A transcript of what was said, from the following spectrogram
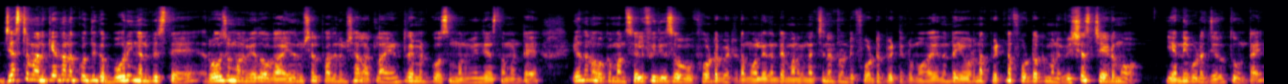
జస్ట్ మనకి ఏదైనా కొద్దిగా బోరింగ్ అనిపిస్తే రోజు మనం ఏదో ఒక ఐదు నిమిషాలు పది నిమిషాలు అట్లా ఎంటర్టైన్మెంట్ కోసం మనం ఏం చేస్తామంటే ఏదైనా ఒక మన సెల్ఫీ తీసి ఒక ఫోటో పెట్టడమో లేదంటే మనకు నచ్చినటువంటి ఫోటో పెట్టడమో లేదంటే ఎవరైనా పెట్టిన ఫోటోకి మనం విషెస్ చేయడమో ఇవన్నీ కూడా జరుగుతూ ఉంటాయి.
